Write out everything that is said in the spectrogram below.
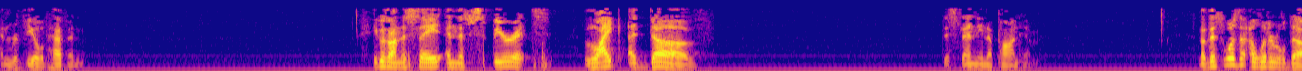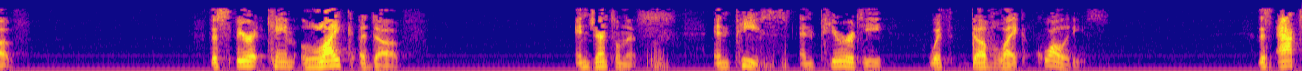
and revealed heaven. He goes on to say, and the Spirit, like a dove, descending upon him. Now, this wasn't a literal dove. The Spirit came like a dove in gentleness and peace and purity with dove like qualities. This act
